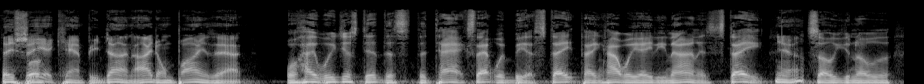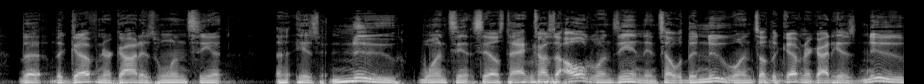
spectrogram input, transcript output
they say Well- it can't be done i don't buy that well, hey, we just did this. The tax that would be a state thing. Highway eighty nine is state. Yeah. So you know the the governor got his one cent. Uh, his new one cent sales tax because the old one's ending, so the new one. So the governor got his new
